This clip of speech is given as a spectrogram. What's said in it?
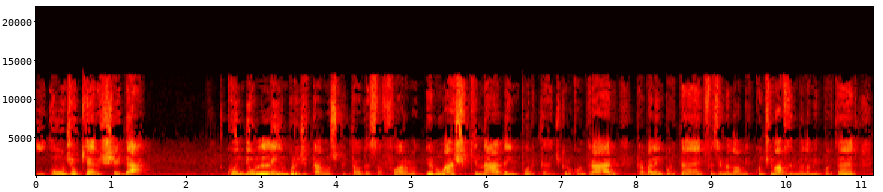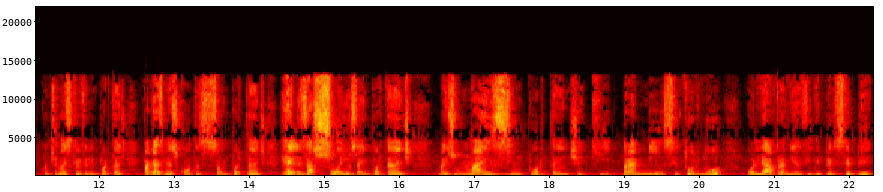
e onde eu quero chegar? Quando eu lembro de estar no hospital dessa forma, eu não acho que nada é importante. Pelo contrário, trabalhar é importante, fazer meu nome, continuar fazendo meu nome é importante, continuar escrevendo é importante, pagar as minhas contas são importantes, realizar sonhos é importante, mas o mais importante aqui, para mim, se tornou olhar para a minha vida e perceber:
